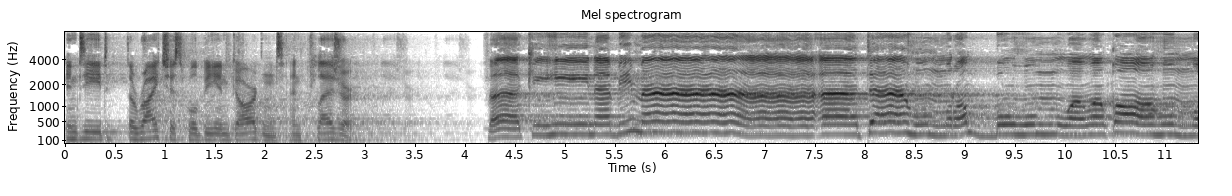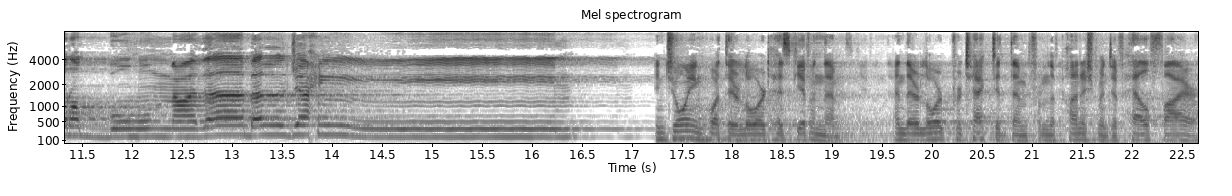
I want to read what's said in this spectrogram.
Indeed, the righteous will be in gardens and pleasure, فاكهين بما آتاهم ربهم ووقاهم ربهم عذاب الجحيم enjoying what their Lord has given them, and their Lord protected them from the punishment of hell fire.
